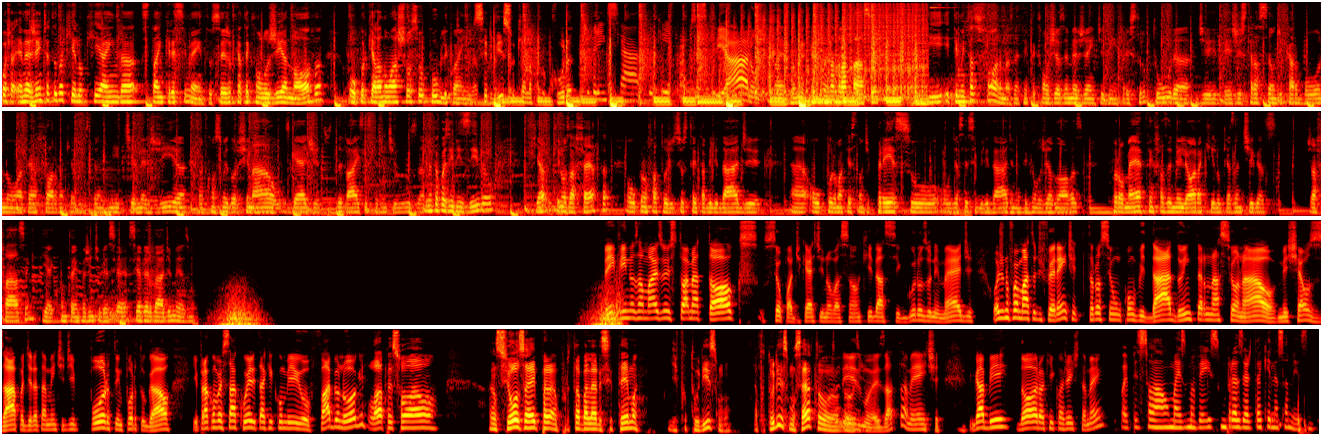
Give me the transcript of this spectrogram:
Poxa, emergente é tudo aquilo que ainda está em crescimento, seja porque a tecnologia é nova ou porque ela não achou seu público ainda. O serviço que ela procura. Diferenciado. Que... Como vocês criaram? Mas vamos começar pela fácil. E, e, tem muitas formas, né? Tem tecnologias emergentes de infraestrutura, de desde extração de carbono até a forma que a gente transmite energia para o consumidor final, os gadgets, os devices que a gente usa. Tem muita coisa invisível que, que nos afeta, ou por um fator de sustentabilidade uh, ou por uma questão de preço ou de acessibilidade, né? tecnologias novas prometem fazer melhor aquilo que as antigas já fazem, e aí com o tempo a gente vê se é, se é verdade mesmo. Bem-vindos a mais um Stormia Talks, o seu podcast de inovação aqui da Seguros Unimed. Hoje, no formato diferente, a gente trouxe um convidado internacional, Michel Zappa, diretamente de Porto, em Portugal. E para conversar com ele, está aqui comigo Fábio Nogue. Olá, pessoal. Ansioso aí pra, por trabalhar esse tema de futurismo. É futurismo, certo? Futurismo, exatamente. Gabi Doro aqui com a gente também. Oi, pessoal. Mais uma vez, um prazer estar aqui nessa mesa.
